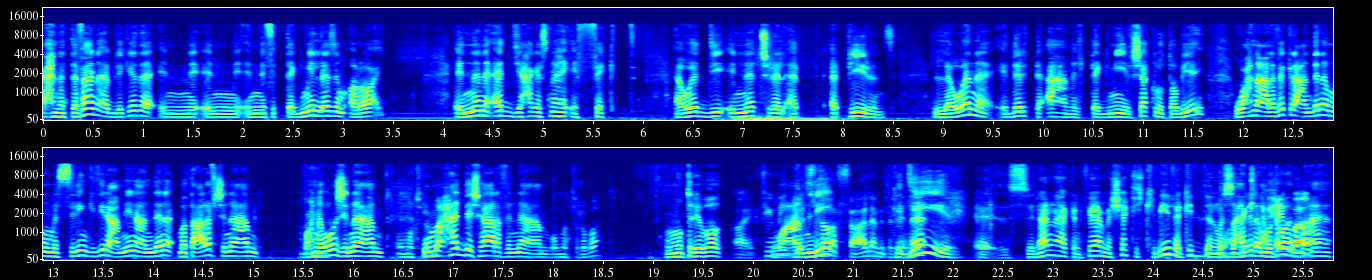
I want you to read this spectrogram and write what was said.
إحنا اتفقنا قبل كده ان ان ان في التجميل لازم اراعي ان أنا ادي حاجة اسمها effect أو ادي ال natural appearance لو أنا قدرت اعمل تجميل شكله طبيعي وإحنا على فكرة عندنا ممثلين كتير عاملين عندنا ما تعرفش انها عاملة. وإحنا ما انها عاملة. ومحدش هيعرف انها عاملة. ومطربات. ومطربات. يعني في وعاملين. في عالم الغناء. كتير. آه، سنانها كان فيها مشاكل كبيرة جدا بس حضرتك لما تقعد. معاها.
